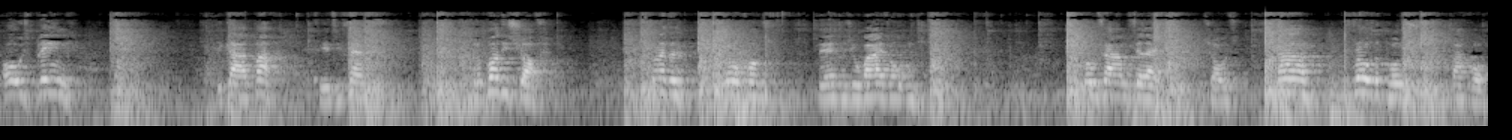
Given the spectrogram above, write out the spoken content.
Always bring your guard back to your defence. To the body shot. Don't ever go punch there because you're wide open. Those arms delay. So it's down, throw the punch, back up.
